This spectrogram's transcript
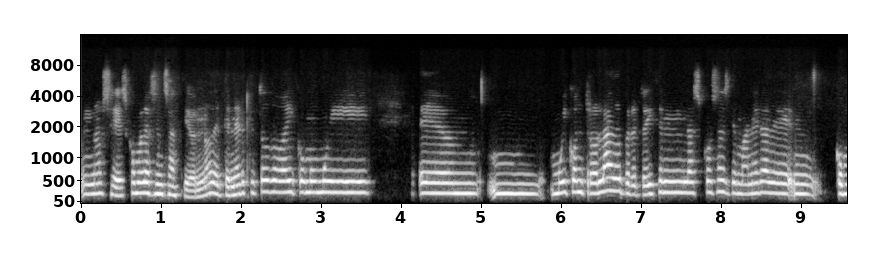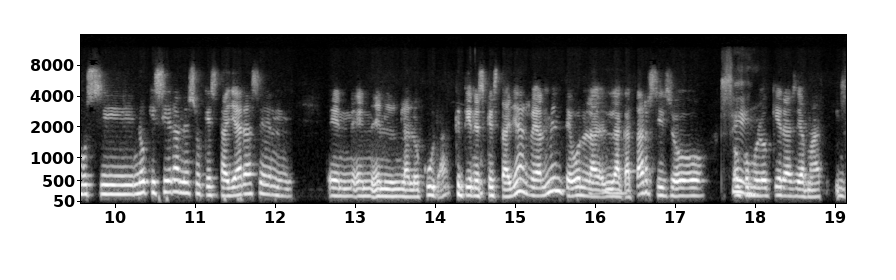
No sé, es como la sensación, ¿no? De tenerte todo ahí como muy, em, muy controlado, pero te dicen las cosas de manera de, mm, como si no quisieran eso, que estallaras en, en, la locura, que tienes que estallar realmente, bueno, la, la catarsis o, como lo quieras llamar. Y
